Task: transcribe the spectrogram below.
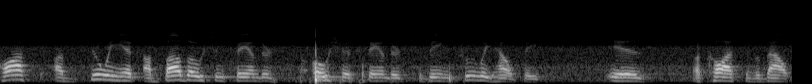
cost of doing it above ocean standards, OSHA standards, to being truly healthy is a cost of about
